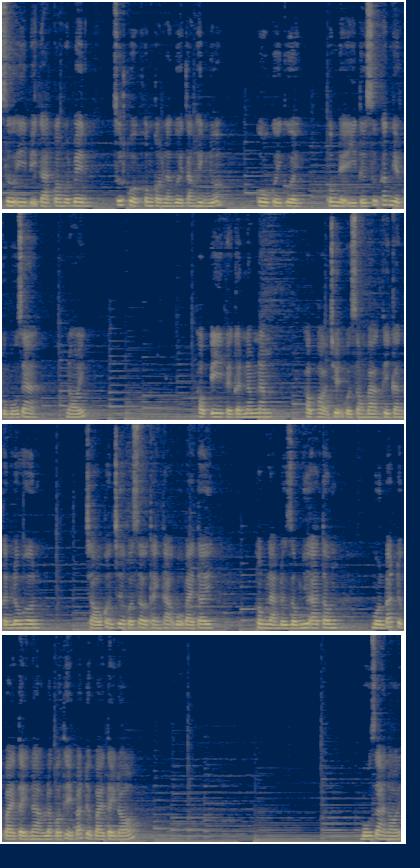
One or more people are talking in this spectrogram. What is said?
Sư y bị gạt qua một bên, rốt cuộc không còn là người tàng hình nữa. Cô cười cười, không để ý tới sự khắc nghiệt của bố già, nói Học y phải cần 5 năm, học hỏi chuyện của sòng bạc thì càng cần lâu hơn. Cháu còn chưa có sở thành thạo bộ bài Tây, không làm được giống như A Tông, muốn bắt được bài tẩy nào là có thể bắt được bài tẩy đó. Bố già nói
